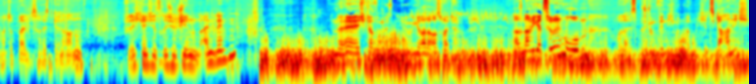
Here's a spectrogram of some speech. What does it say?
Warte, beides heißt, keine Ahnung. Vielleicht kann ich jetzt recherchieren und einblenden. Nee, ich glaube, wir müssen hier irgendwie geradeaus weiter. Also Navigation hier oben. Wohl, ist bestimmt windig, man hört mich jetzt gar nicht.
